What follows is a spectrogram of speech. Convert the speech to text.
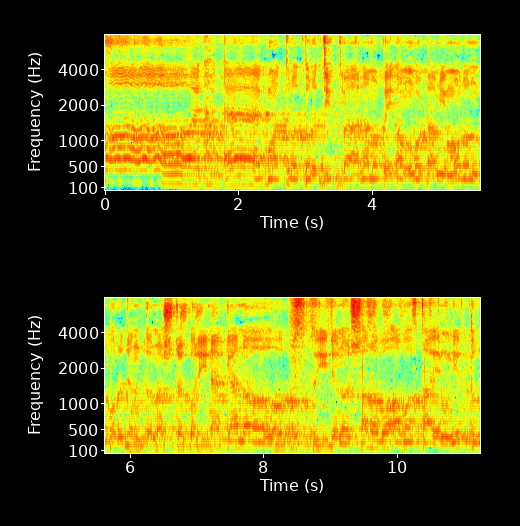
হয়, একমাত্র তোর জিব্বা নামক এই অঙ্গটা আমি মরণ পর্যন্ত নষ্ট করি না কেন? তুই যেন সর্ব অবস্থায় মৃত্যুর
